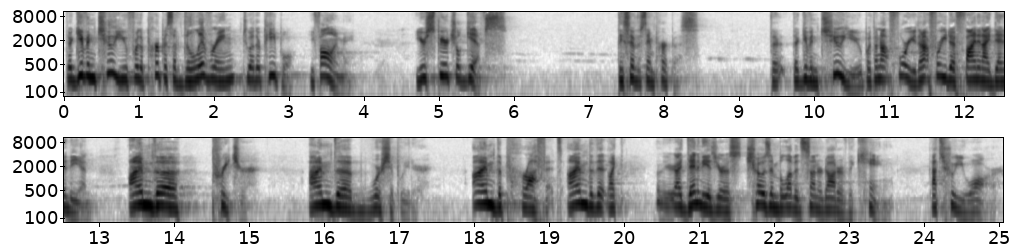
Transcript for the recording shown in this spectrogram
They're given to you for the purpose of delivering to other people. You following me? Your spiritual gifts, they serve the same purpose. They're, they're given to you, but they're not for you. They're not for you to find an identity in. I'm the preacher. I'm the worship leader. I'm the prophet. I'm the, the like, your identity is you're a chosen, beloved son or daughter of the king. That's who you are.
